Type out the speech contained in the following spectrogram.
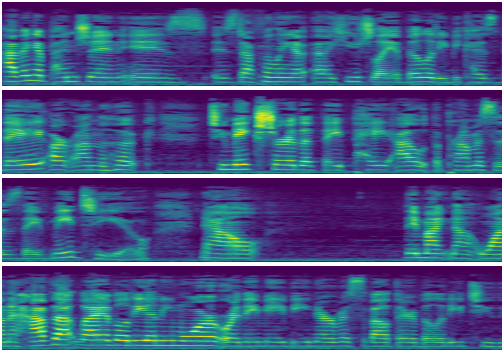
Having a pension is is definitely a, a huge liability because they are on the hook to make sure that they pay out the promises they've made to you. Now, they might not want to have that liability anymore, or they may be nervous about their ability to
